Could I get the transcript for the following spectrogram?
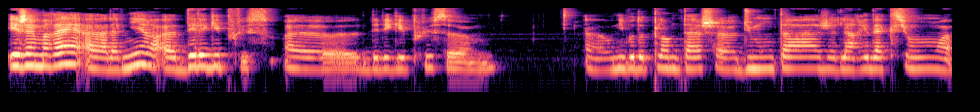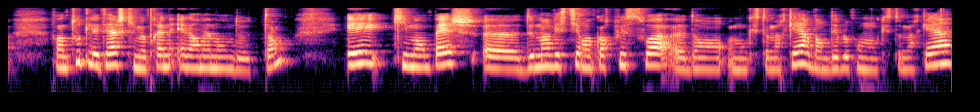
Et j'aimerais euh, à l'avenir déléguer plus, déléguer plus au niveau de plein de tâches, du montage, de la rédaction, enfin toutes les tâches qui me prennent énormément de temps et qui m'empêche euh, de m'investir encore plus soit euh, dans mon customer care, dans le développement de mon customer care,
